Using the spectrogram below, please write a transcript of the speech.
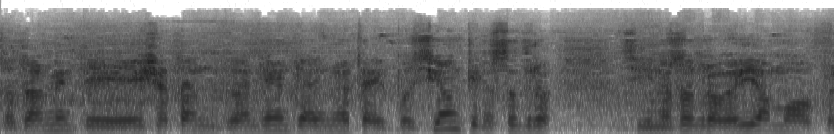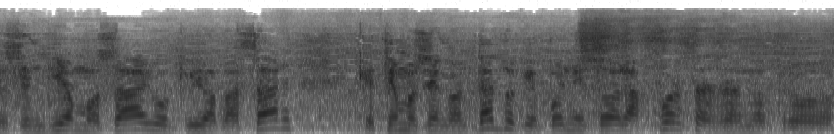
totalmente, ellos están totalmente a nuestra disposición, que nosotros, si nosotros veíamos, presentíamos algo que iba a pasar, que estemos en contacto, que pone todas las fuerzas a nuestro,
